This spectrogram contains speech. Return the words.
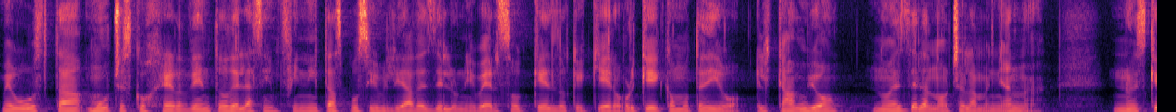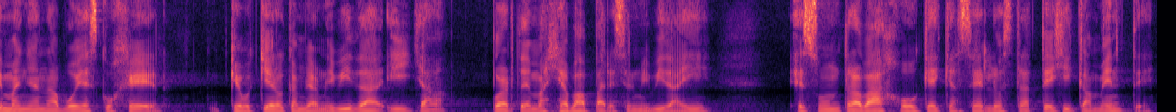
Me gusta mucho escoger dentro de las infinitas posibilidades del universo qué es lo que quiero, porque como te digo, el cambio no es de la noche a la mañana. No es que mañana voy a escoger que quiero cambiar mi vida y ya, por arte de magia va a aparecer mi vida ahí. Es un trabajo que hay que hacerlo estratégicamente,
